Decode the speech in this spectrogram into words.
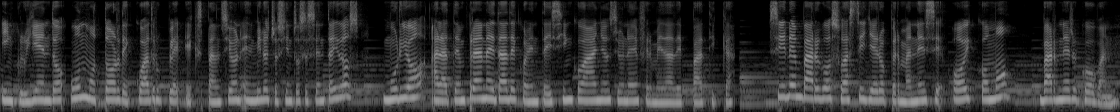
incluyendo un motor de cuádruple expansión en 1862. Murió a la temprana edad de 45 años de una enfermedad hepática. Sin embargo, su astillero permanece hoy como Barner Govan.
